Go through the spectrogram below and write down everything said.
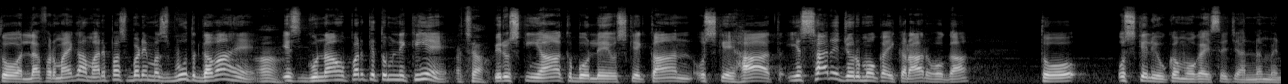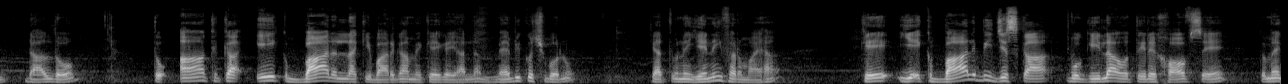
तो अल्लाह फरमाएगा हमारे पास बड़े मज़बूत गवाह हैं। इस गुनाह पर कि तुमने किए। अच्छा। फिर उसकी आँख बोले उसके कान उसके हाथ ये सारे जुर्मों का इकरार होगा तो उसके लिए हुक्म होगा इसे जहन्नम में डाल दो। तो आँख का एक बाल अल्लाह की बारगाह में कहेगा या अल्लाह मैं भी कुछ बोलूँ? क्या तूने ये नहीं फरमाया कि ये एक बाल भी जिसका वो गीला हो तेरे खौफ से तो मैं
